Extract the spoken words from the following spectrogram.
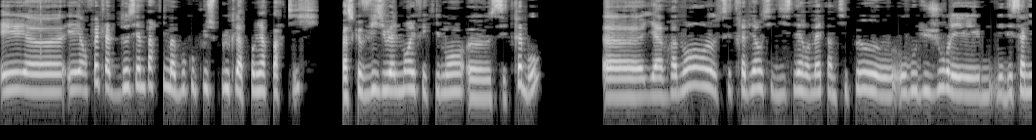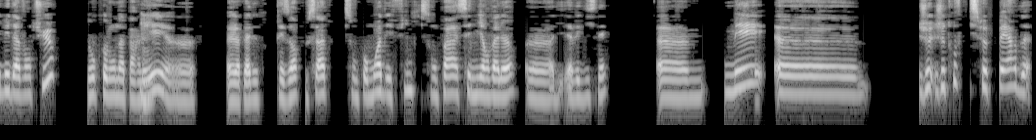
Et, euh, et en fait, la deuxième partie m'a beaucoup plus plu que la première partie parce que visuellement, effectivement, euh, c'est très beau. Euh, Il y a vraiment, c'est très bien aussi que Disney remette un petit peu euh, au goût du jour les, les dessins animés d'aventure. Donc, comme on a parlé, euh, euh, la planète trésor, tout ça, qui sont pour moi des films qui sont pas assez mis en valeur euh, avec Disney. Euh, mais euh, je, je trouve qu'ils se perdent.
